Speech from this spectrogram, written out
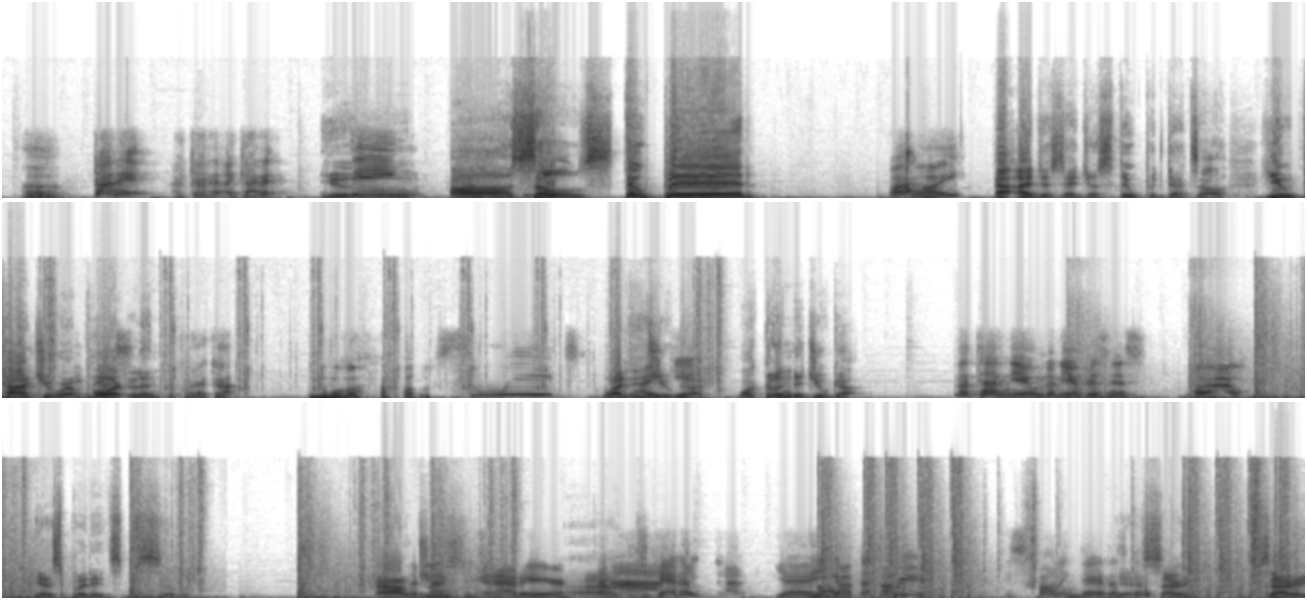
Got it. I got it. I got it. You Ding. are so stupid. What? Why? I, I just said you're stupid, that's all. You thought you were Portland. Look what I got. Whoa, sweet. What did Like you it. got? What gun did you got? Not telling you. None of your business. Whoa! Yes, but it's silver. Ouch. Hey, Max, Get out of here. Ouch. Did you get him? Yeah, he Oh, got that's weird. He's spawning there. That's Yeah, kinda sorry. weird. Sorry.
